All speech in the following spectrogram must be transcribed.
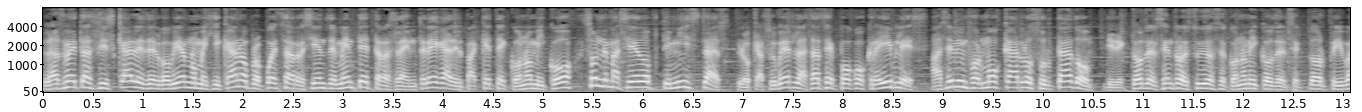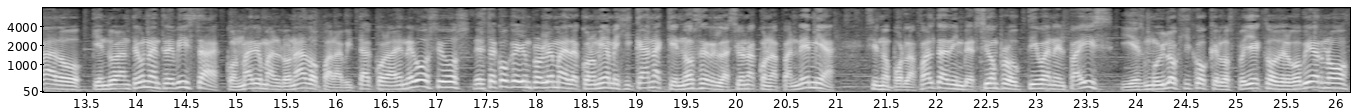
Las metas fiscales del gobierno mexicano propuestas recientemente tras la entrega del paquete económico son demasiado optimistas, lo que a su vez las hace poco creíbles. Así lo informó Carlos Hurtado, director del Centro de Estudios Económicos del Sector Privado, quien durante una entrevista con Mario Maldonado para Bitácora de Negocios destacó que hay un problema de la economía mexicana que no se relaciona con la pandemia, sino por la falta de inversión productiva en el país, y es muy lógico que los proyectos del gobierno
